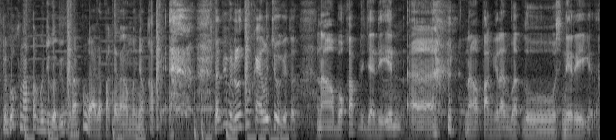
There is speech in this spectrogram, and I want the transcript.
tapi gue kenapa gue juga bingung kenapa nggak ada pakai nama nyokap ya? Tapi dulu tuh kayak lucu gitu. Nama bokap dijadiin eh, nama panggilan buat lu sendiri gitu.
